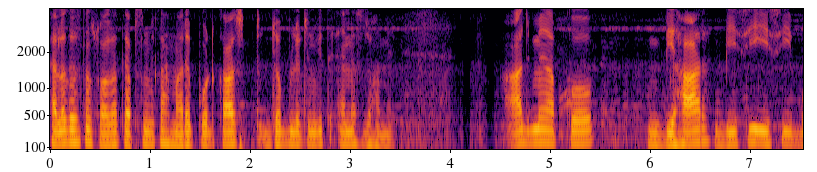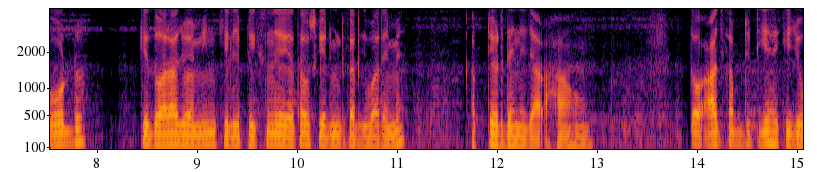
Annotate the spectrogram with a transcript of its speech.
हेलो दोस्तों, स्वागत है आप सभी का हमारे podcast job bulletin with M S Jha में। आज मैं आपको Bihar B C E C board के द्वारा जो अमीन के लिए एप्लीकेशन लिया गया था, उसके एडमिट कार्ड के बारे में अपडेट देने जा रहा हूँ। तो आज का अपडेट यह है कि जो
